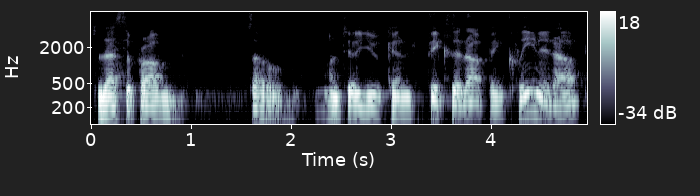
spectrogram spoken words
So that's the problem. So until you can fix it up and clean it up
